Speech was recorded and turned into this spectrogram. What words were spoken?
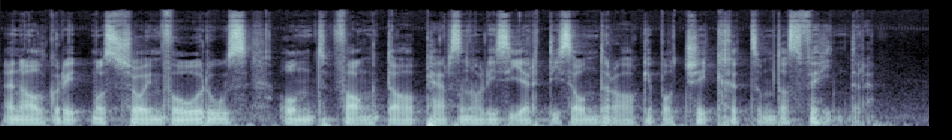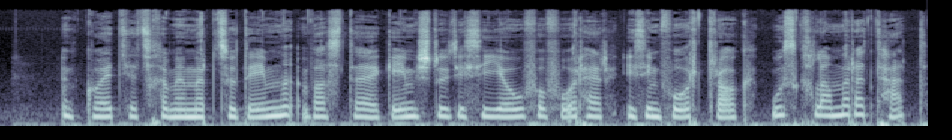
ein Algorithmus schon im Voraus und fängt an, personalisierte Sonderangebote zu schicken, um das zu verhindern. Gut, jetzt kommen wir zu dem, was der Game Studio CEO von vorher in seinem Vortrag ausklammert hat,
